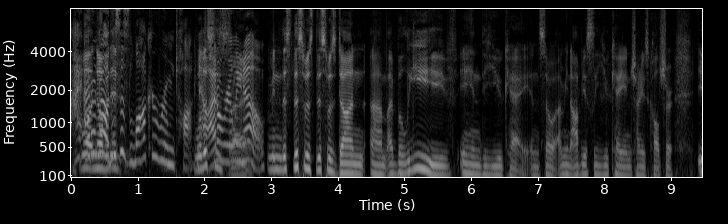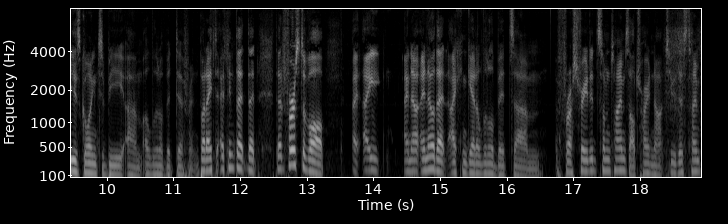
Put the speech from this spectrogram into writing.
I, Well, I don't no, know. This it- is locker room talk Well, now. I don't is- really Right. know. I mean, this this was this was done, um, I believe, in the UK, and so I mean, obviously, UK and Chinese culture is going to be um, a little bit different. But I, th- I think that, that that first of all, I, I I know I know that I can get a little bit um, frustrated sometimes. I'll try not to this time,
